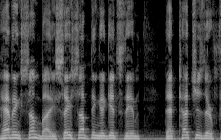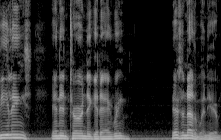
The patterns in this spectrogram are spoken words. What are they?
having somebody say something against them that touches their feelings, and in turn they get angry. Here's another one here.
